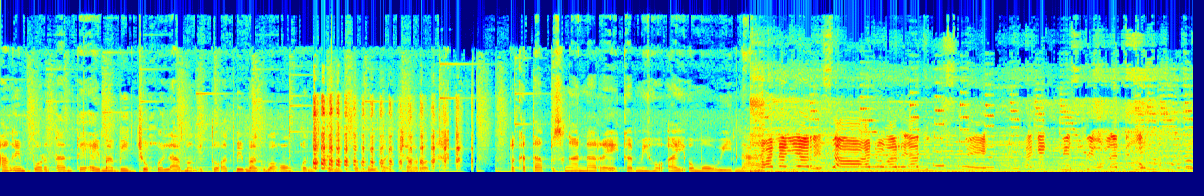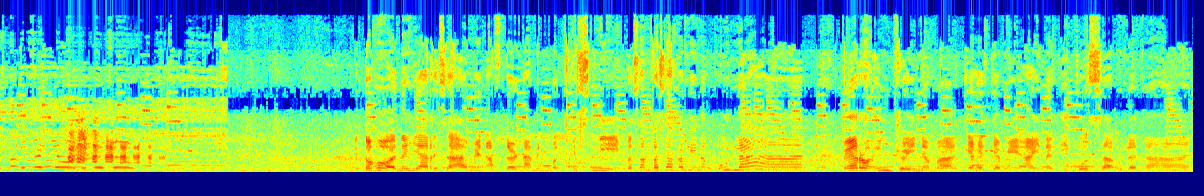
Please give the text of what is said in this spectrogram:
Ang importante ay mabidyo ko lamang ito at may magawa kong content sa buhay. Charot. Pagkatapos nga na kami ho ay umuwi na. Ano nangyari sa Ito ho, ang nangyari sa amin after namin mag-Disney. Basang-basa kami ng ulan. Pero enjoy naman kahit kami ay naligo sa ulanan.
